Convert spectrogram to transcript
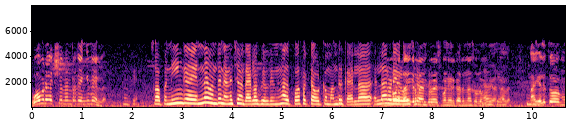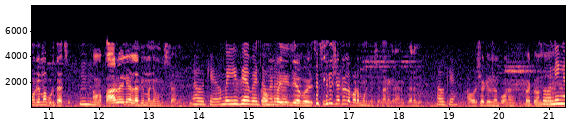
over ஆக்ஷன்ன்றது எங்கேயுமே இல்லை. ஓகே ஸோ அப்போ நீங்க என்ன வந்து நினைச்ச டயலாக்ஸ் எழுதிருந்தீங்க அது பெர்ஃபெக்டா அவுட்கம் வந்திருக்கா? எல்லா எல்லாருடைய இம்ப்ரூவைஸ் பண்ணியிருக்காருன்னு தான் சொல்ல முடியும் என்னால. நான் எழுத்தோ மூலியமா கொடுத்தாச்சு. அவங்க பார்வையிலே எல்லாத்தையும் பண்ணி முடிச்சிட்டாங்க. ஓகே ரொம்ப ஈஸியா போயிடுச்சு ரொம்ப ஈஸியா போயிடுச்சு. சிங்கிள் ஷெட்யூல்ல படம் முடிஞ்சிருச்சுன்னு நினைக்கிறேன் எனக்கு தெரிஞ்சு. ஓகே. ஒரு ஷெட்யூல் தான் போனேன். பட் வந்து நீங்க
